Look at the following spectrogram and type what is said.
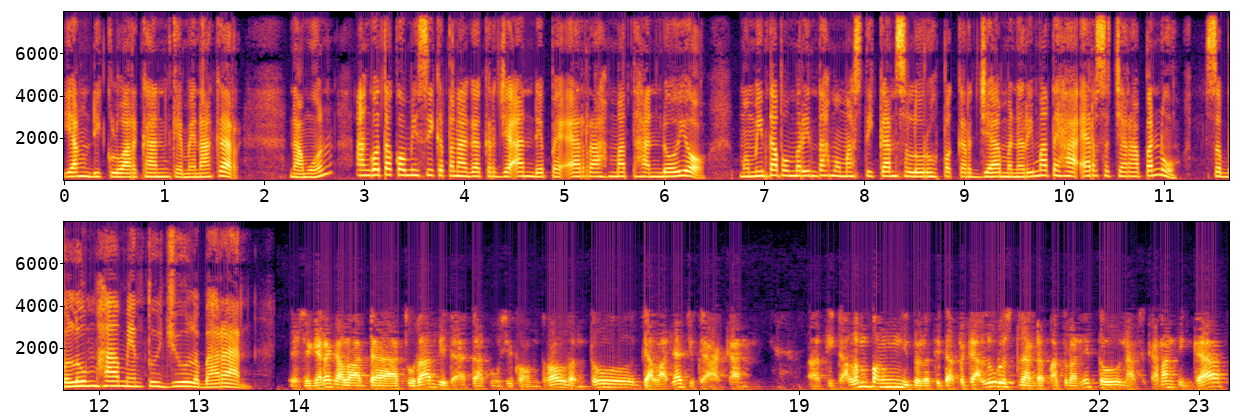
yang dikeluarkan Kemenaker. Namun, anggota Komisi Ketenagakerjaan DPR Rahmat Handoyo meminta pemerintah memastikan seluruh pekerja menerima THR secara penuh sebelum H-7 Lebaran. Ya, saya kira kalau ada aturan tidak ada fungsi kontrol tentu jalannya juga akan uh, tidak lempeng gitu loh, tidak tegak lurus terhadap aturan itu. Nah sekarang tinggal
